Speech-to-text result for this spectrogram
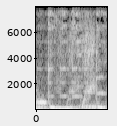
Radio.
